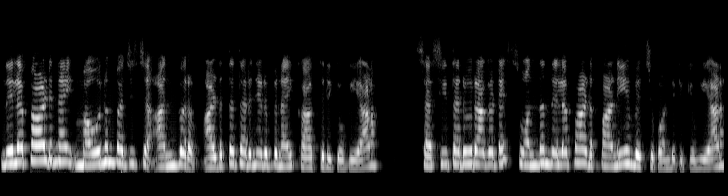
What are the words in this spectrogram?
നിലപാടിനായി മൗനം ഭജിച്ച അൻവറും അടുത്ത തെരഞ്ഞെടുപ്പിനായി കാത്തിരിക്കുകയാണ്. ശശി തരൂരാകട്ടെ സ്വന്തം നിലപാട് പണിയം വെച്ചുകൊണ്ടിരിക്കുകയാണ്.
